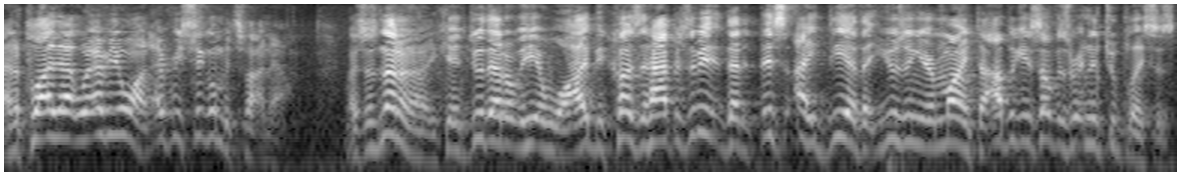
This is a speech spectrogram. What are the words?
and apply that wherever you want, every single mitzvah now. I says, no, no, no, you can't do that over here. Why? Because it happens to be that this idea that using your mind to obligate yourself is written in two places.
